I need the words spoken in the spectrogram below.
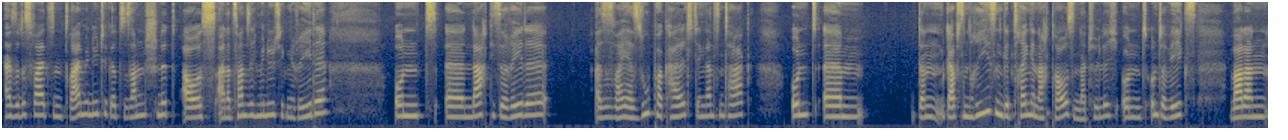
Also das war jetzt ein dreiminütiger Zusammenschnitt aus einer 20-minütigen Rede. Und äh, nach dieser Rede also es war ja super kalt den ganzen Tag. Und ähm, dann gab es ein riesen Gedränge nach draußen natürlich. Und unterwegs war dann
